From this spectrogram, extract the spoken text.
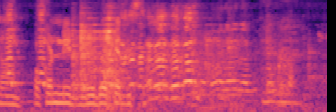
थांब, पकड नीट डोक्यात दिसत हेच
